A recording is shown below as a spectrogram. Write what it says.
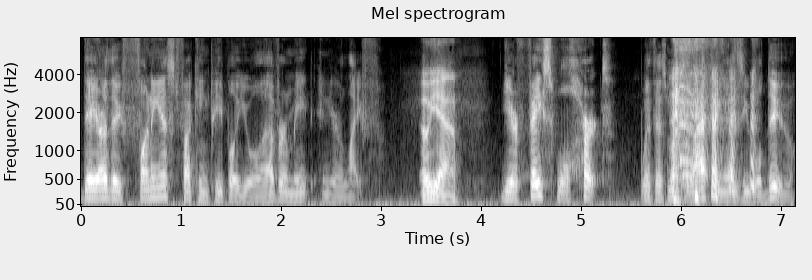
they are the funniest fucking people you will ever meet in your life. oh yeah Your face will hurt with as much laughing as you will do,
